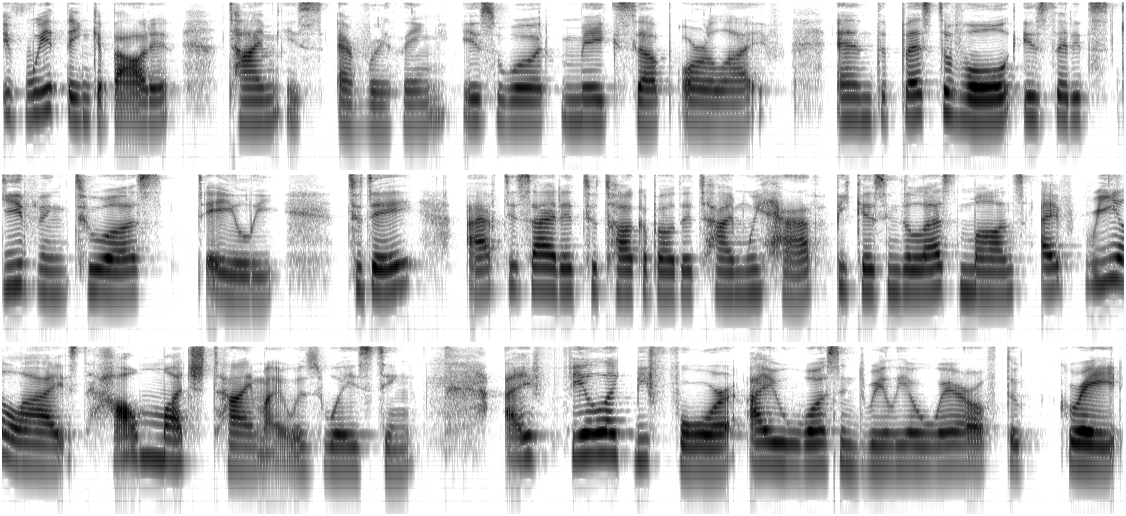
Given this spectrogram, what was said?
If we think about it, time is everything, is what makes up our life. And the best of all is that it's given to us daily. Today, I've decided to talk about the time we have because in the last months I've realized how much time I was wasting. I feel like before I wasn't really aware of the great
